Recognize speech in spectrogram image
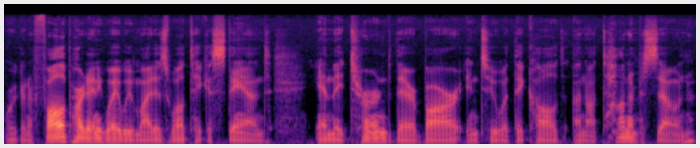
we're going to fall apart anyway. We might as well take a stand. And they turned their bar into what they called an autonomous zone.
